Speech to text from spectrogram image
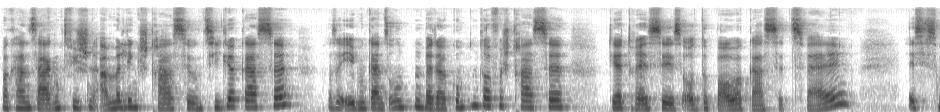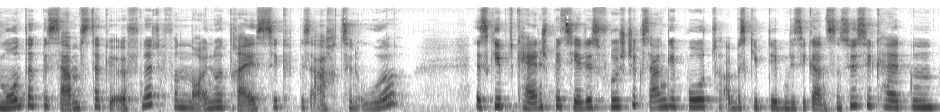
Man kann sagen zwischen Ammerlingstraße und Zieglergasse, also eben ganz unten bei der Gumpendorfer Straße. Die Adresse ist Otto Bauer Gasse 2. Es ist Montag bis Samstag geöffnet von 9.30 Uhr bis 18 Uhr. Es gibt kein spezielles Frühstücksangebot, aber es gibt eben diese ganzen Süßigkeiten,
